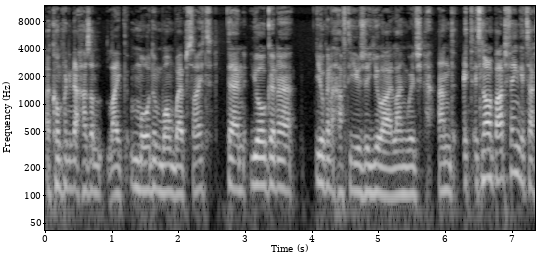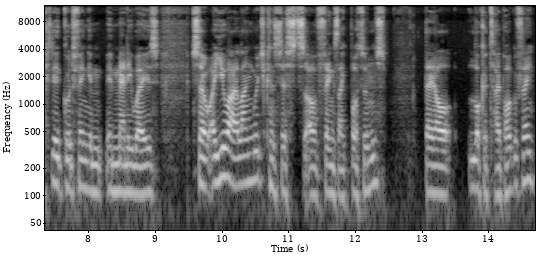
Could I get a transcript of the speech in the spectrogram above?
a company that has a like more than one website. Then you're gonna you're gonna have to use a ui language and it, it's not a bad thing it's actually a good thing in, in many ways. So a ui language consists of things like buttons they'll look at typography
